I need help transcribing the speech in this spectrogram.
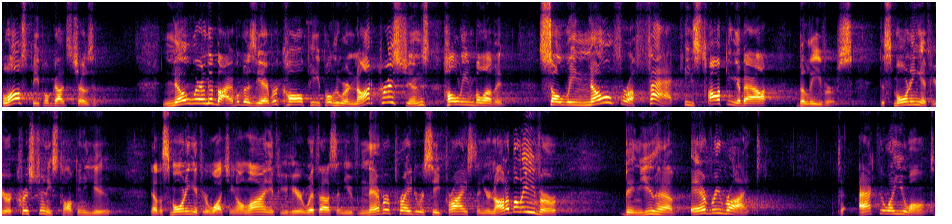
lost people, God's chosen. Nowhere in the Bible does he ever call people who are not Christians holy and beloved. So we know for a fact he's talking about believers. This morning, if you're a Christian, he's talking to you. Now, this morning, if you're watching online, if you're here with us and you've never prayed to receive Christ and you're not a believer, then you have every right to act the way you want,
